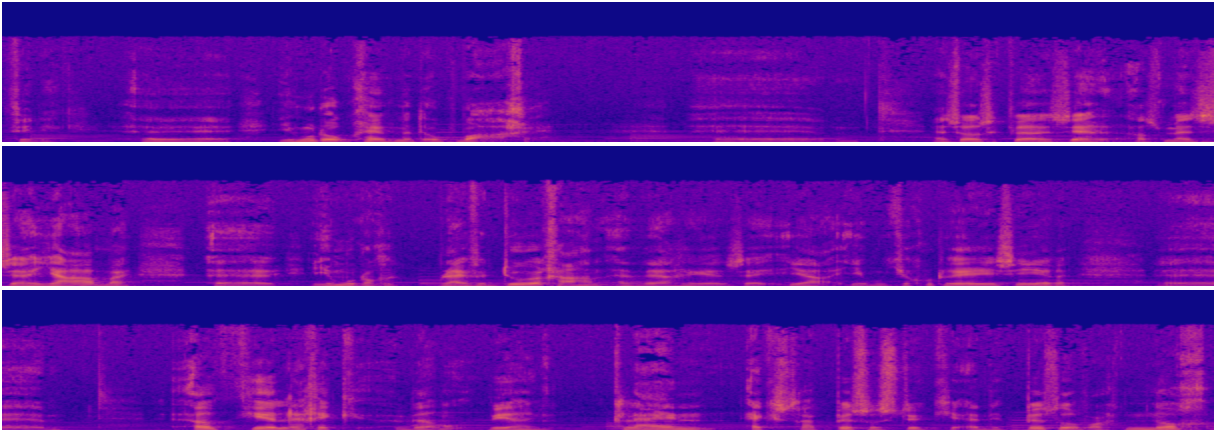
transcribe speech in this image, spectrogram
vind ik. Uh, je moet op een gegeven moment ook wagen. En zoals ik wel zeg, als mensen zeggen, ja, maar uh, je moet nog blijven doorgaan en dergelijke, ja, je moet je goed realiseren. elke keer leg ik wel weer een klein extra puzzelstukje en de puzzel wordt nog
